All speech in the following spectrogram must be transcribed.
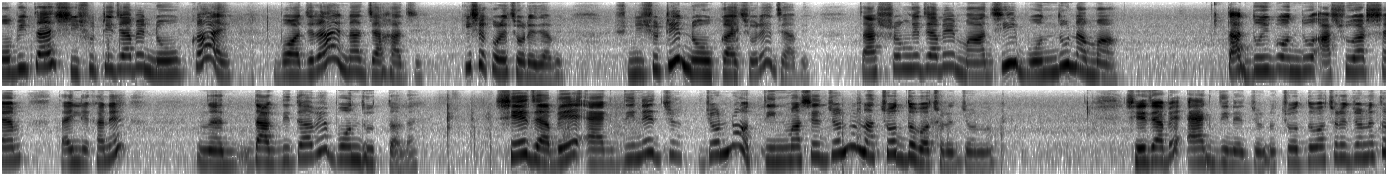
কবিতায় শিশুটি যাবে নৌকায়, বজরায় না জাহাজে? কিসে করে চড়ে যাবে? শিশুটি নৌকায় চড়ে যাবে। তার সঙ্গে যাবে মাঝি, বন্ধু না মা? তার দুই বন্ধু আশু আর শ্যাম, তাই এখানে দাগ দিতে হবে বন্ধুর তলায়। সে যাবে একদিনের জন্য, তিন মাসের জন্য না চোদ্দ বছরের জন্য? সে যাবে একদিনের জন্য। চোদ্দ বছরের জন্য তো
